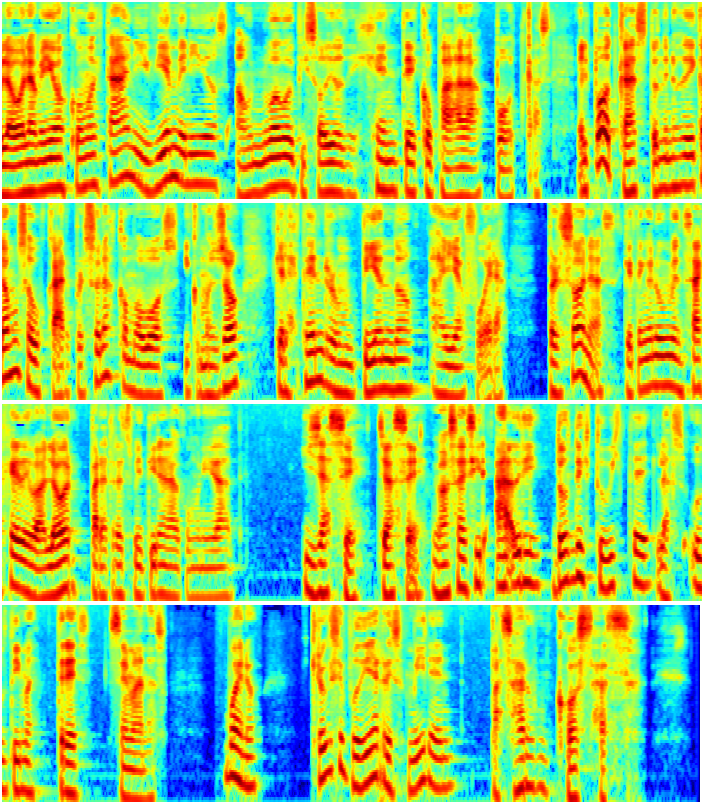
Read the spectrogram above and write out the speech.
Hola, hola amigos, ¿cómo están? Y bienvenidos a un nuevo episodio de Gente Copada Podcast. El podcast donde nos dedicamos a buscar personas como vos y como yo que la estén rompiendo ahí afuera. Personas que tengan un mensaje de valor para transmitir a la comunidad. Y ya sé, ya sé, me vas a decir, Adri, ¿dónde estuviste las últimas tres semanas? Bueno, creo que se podría resumir en pasaron cosas.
